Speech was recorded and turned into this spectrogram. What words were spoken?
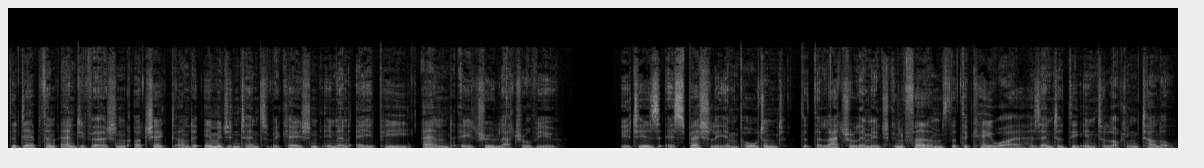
the depth and anteversion are checked under image intensification in an AP and a true lateral view. It is especially important that the lateral image confirms that the K-wire has entered the interlocking tunnel.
